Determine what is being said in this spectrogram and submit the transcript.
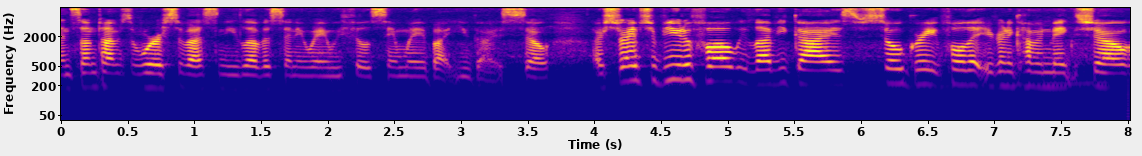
and sometimes the worst of us and you love us anyway and we feel the same way about you guys. So our stripes are beautiful. We love you guys. So grateful that you're going to come and make the show.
